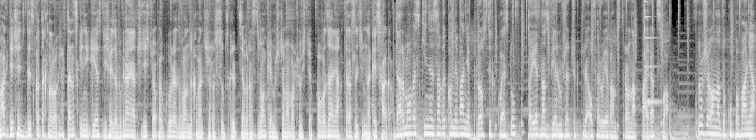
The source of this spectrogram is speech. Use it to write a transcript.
Mac 10 Disco Technologia. Ten skinik jest dzisiaj do wygrania. 30 łapek w górę, dowolny komentarz oraz subskrypcja wraz z dzwonkiem. Życzę wam oczywiście powodzenia. Teraz lecimy na Case Haga. Darmowe skiny za wykonywanie prostych questów to jedna z wielu rzeczy, które oferuje wam strona Pirate Swap. Służy ona do kupowania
